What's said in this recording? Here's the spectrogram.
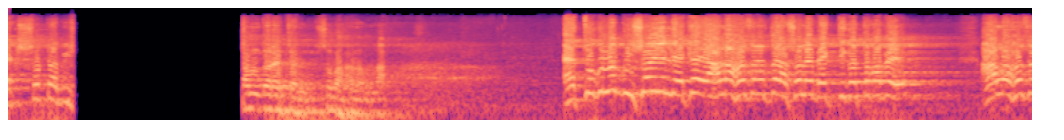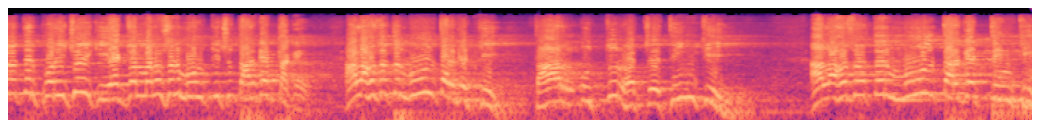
একশোটা বিষয় এতগুলো বিষয় লেখে আলা হজরতের আসলে ব্যক্তিগতভাবে আলা হজরতের পরিচয় কি? একজন মানুষের মূল কিছু টার্গেট থাকে। আলা হজরতের মূল টার্গেট কি? তার উত্তর হচ্ছে তিনটি। আলা হজরতের মূল টার্গেট তিনটি।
